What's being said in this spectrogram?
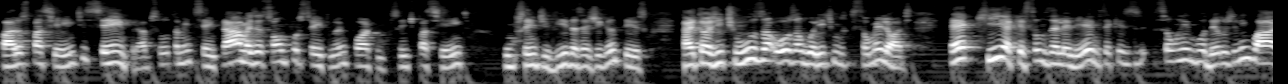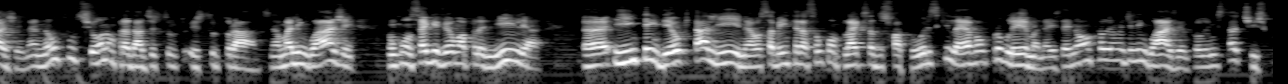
para os pacientes sempre, absolutamente sempre. Ah, mas é só 1%, não importa, 1% de pacientes, 1% de vidas é gigantesco. Tá? Então a gente usa os algoritmos que são melhores. É que a questão dos LLMs é que eles são modelos de linguagem, né? não funcionam para dados estruturados. Né? Uma linguagem não consegue ver uma planilha uh, e entender o que está ali, né? Ou saber a interação complexa dos fatores que levam ao problema, né? Isso aí não é um problema de linguagem, é um problema estatístico.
